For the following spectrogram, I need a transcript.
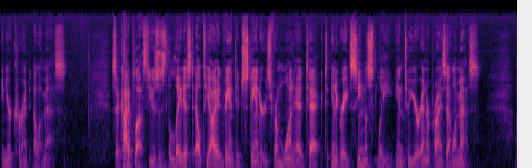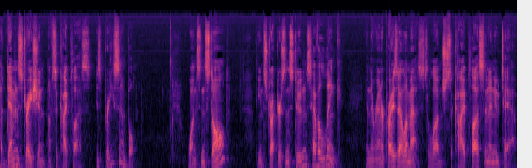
in your current LMS. Sakai Plus uses the latest LTI Advantage standards from One EdTech to integrate seamlessly into your enterprise LMS. A demonstration of Sakai Plus is pretty simple. Once installed, the instructors and students have a link in their Enterprise LMS to launch Sakai Plus in a new tab.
